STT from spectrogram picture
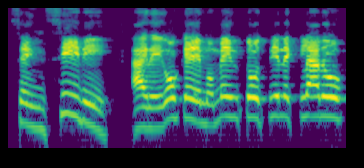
Sensini. Agregó que de momento tiene claro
